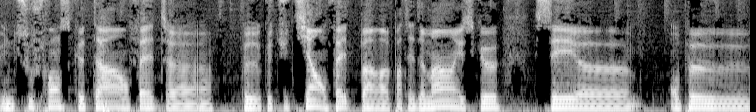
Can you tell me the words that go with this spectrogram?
une souffrance que tu as en fait, euh, que, que tu tiens en fait par par tes deux mains? Est-ce que c'est, euh, on peut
